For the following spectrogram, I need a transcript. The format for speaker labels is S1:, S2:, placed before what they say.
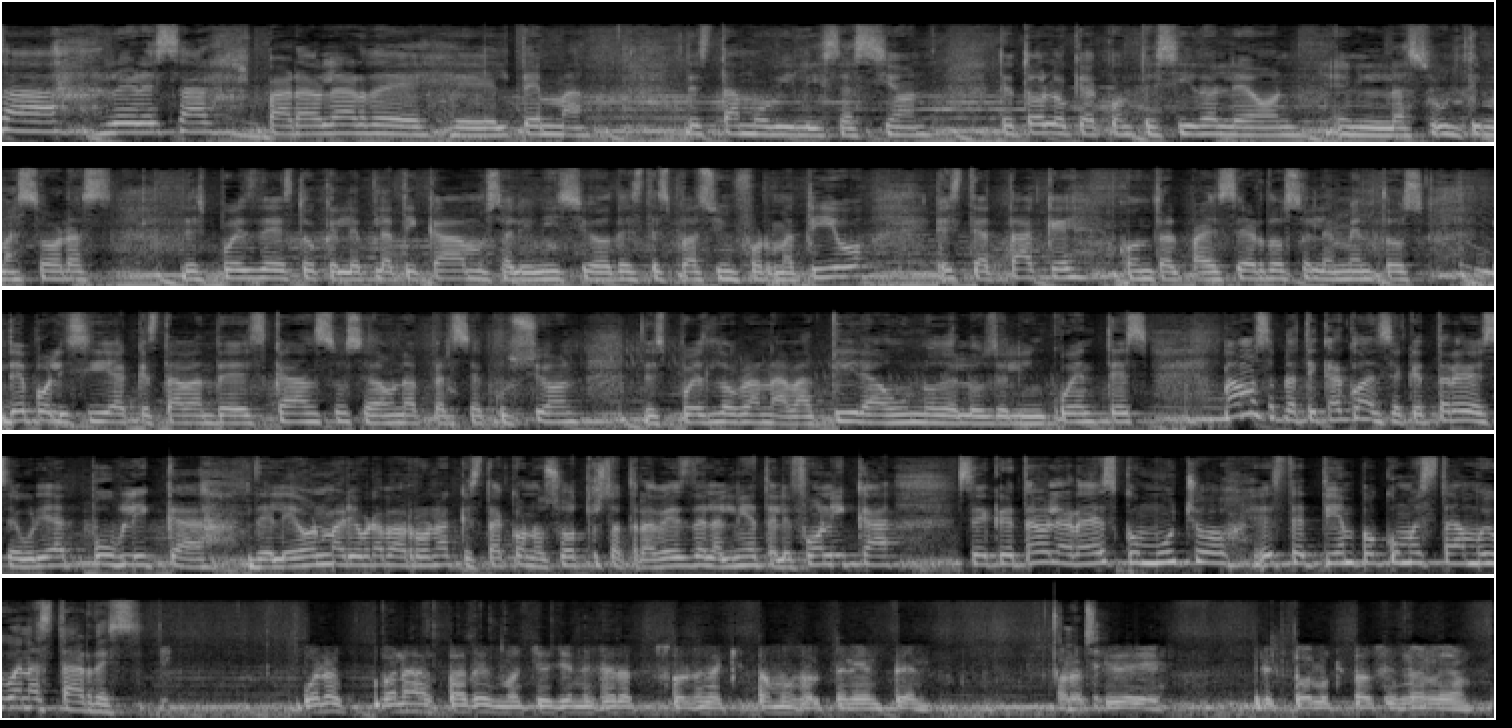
S1: Vamos a regresar para hablar del de, eh, tema de esta movilización, de todo lo que ha acontecido en León en las últimas horas, después de esto que le platicábamos al inicio de este espacio informativo, este ataque contra al parecer dos elementos de policía que estaban de descanso, se da una persecución, después logran abatir a uno de los delincuentes. Vamos a platicar con el secretario de Seguridad Pública de León, Mario Bravarrona, que está con nosotros a través de la línea telefónica. Secretario, le agradezco mucho este tiempo. ¿Cómo está? Muy buenas tardes.
S2: Buenas, buenas tardes, noches, Jennifer, a tus órdenes. Aquí estamos al pendiente, ahora sí, de, todo lo que está haciendo en León.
